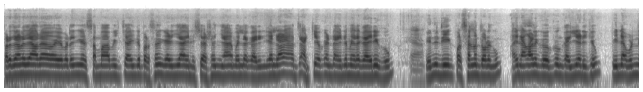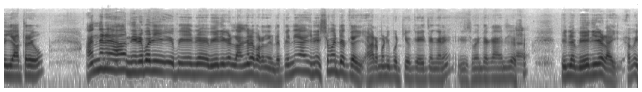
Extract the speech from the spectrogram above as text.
പ്രചരണ ജാഥ എവിടെയെങ്കിലും സമാപിച്ച് അതിന്റെ പ്രസംഗം കഴിഞ്ഞാൽ അതിന് ശേഷം ഞാൻ വല്ല കരിങ്കല്ല അട്ടിയൊക്കെ ഉണ്ട് അതിന്റെ മേലെ കയറിക്കും. എന്നിട്ട് ഈ പ്രസംഗം തുടങ്ങും. അതിനാൾ കേൾക്കും കൈയടിക്കും. പിന്നെ അവിടുന്ന് യാത്രയാവും. അങ്ങനെ ആ നിരവധി പിന്നെ വേദികളിൽ അങ്ങനെ പറഞ്ഞിട്ടുണ്ട്. പിന്നെ ആ ഇൻസ്ട്രുമെന്റൊക്കെ ആയി. ഹാർമോണി പൊട്ടിയൊക്കെ ആയിട്ട് അങ്ങനെ ഇൻസ്ട്രുമെന്റൊക്കെ ആയതിനു ശേഷം പിന്നെ വേദികളായി. അപ്പോൾ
